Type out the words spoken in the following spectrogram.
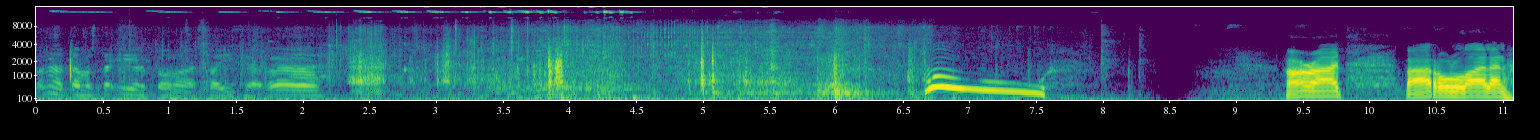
Vähän tämmöstä irtonaista ikävää. Woo! Alright, mä rullailen.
